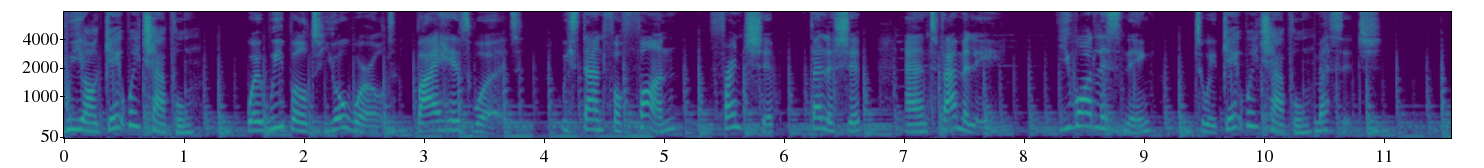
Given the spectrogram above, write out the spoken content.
We are Gateway Chapel, where we build your world by His Word. We stand for fun, friendship, fellowship, and family. You are listening to a Gateway Chapel message.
